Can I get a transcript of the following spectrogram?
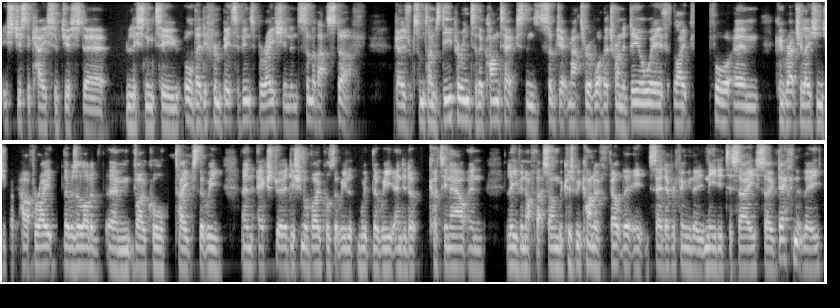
It's just a case of just uh, listening to all their different bits of inspiration and some of that stuff goes sometimes deeper into the context and subject matter of what they're trying to deal with like for um, congratulations, you got it half right. There was a lot of um, vocal takes that we and extra additional vocals that we that we ended up cutting out and leaving off that song because we kind of felt that it said everything that it needed to say. So definitely,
